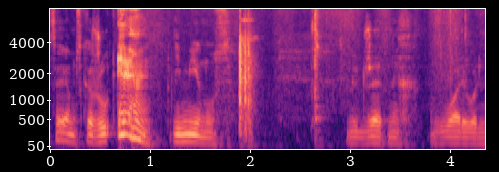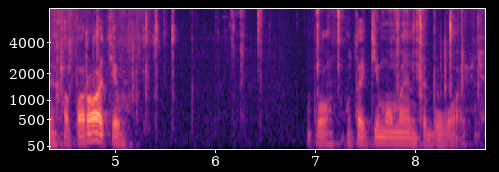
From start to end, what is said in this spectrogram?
Це я вам скажу і мінус бюджетних зварювальних апаратів. Бо такі моменти бувають.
